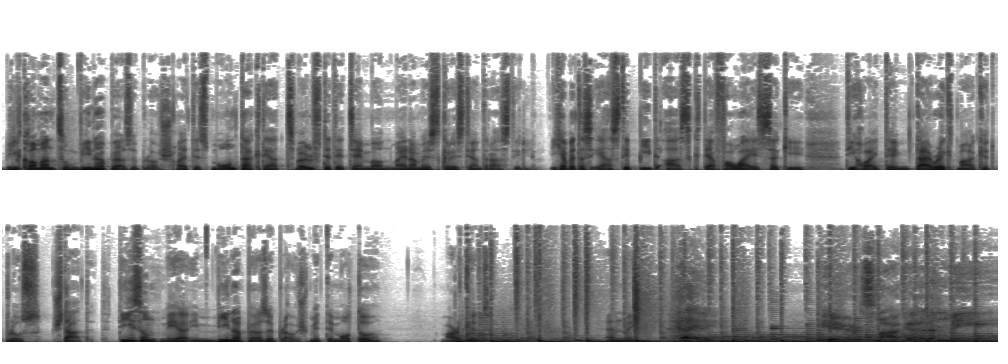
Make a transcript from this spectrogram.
Willkommen zum Wiener Börseplausch. Heute ist Montag, der 12. Dezember und mein Name ist Christian Drastil. Ich habe das erste Beat Ask der VAS AG, die heute im Direct Market Plus startet. Dies und mehr im Wiener Börseplausch mit dem Motto Market and Me. Hey, here's Market and Me.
